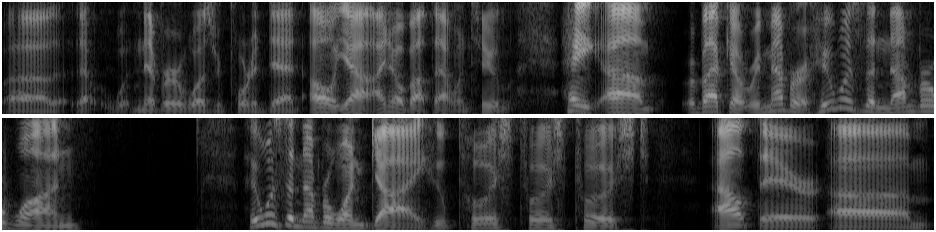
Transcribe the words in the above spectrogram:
uh, that w- never was reported dead. Oh yeah, I know about that one too. Hey, um, Rebecca, remember who was the number one? Who was the number one guy who pushed, pushed, pushed out there um,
